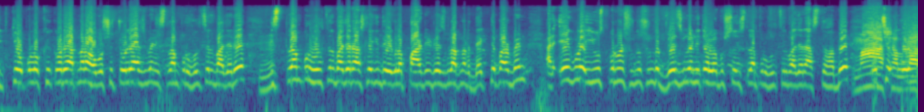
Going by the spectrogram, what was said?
ঈদকে উপলক্ষে করে আপনারা অবশ্যই চলে আসবেন ইসলামপুর হোলসেল বাজারে। ইসলামপুর হোলসেল বাজারে আসলে কিন্তু এগুলো পার্টি ড্রেসগুলো আপনারা দেখতে পারবেন। আর এগুলো ইউজ পরিমাণ সুন্দর সুন্দর ড্রেসগুলো নিতে হলে অবশ্যই ইসলামপুর হোলসেল বাজারে আসতে হবে। মাশাআল্লাহ,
